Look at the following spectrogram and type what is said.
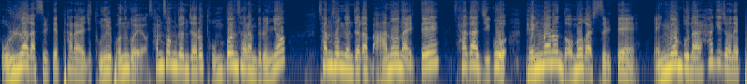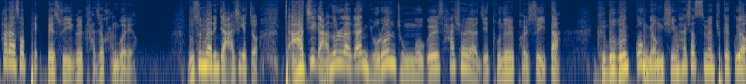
올라갔을 때 팔아야지 돈을 버는 거예요. 삼성전자로 돈 번 사람들은요. 삼성전자가 만 원 할 때 사가지고 100만 원 넘어갔을 때 액면 분할 하기 전에 팔아서 100배 수익을 가져간 거예요. 무슨 말인지 아시겠죠? 아직 안 올라간 요런 종목을 사셔야지 돈을 벌 수 있다. 그 부분 꼭 명심하셨으면 좋겠고요.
